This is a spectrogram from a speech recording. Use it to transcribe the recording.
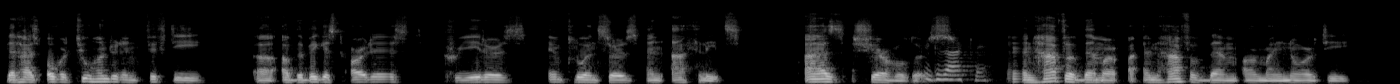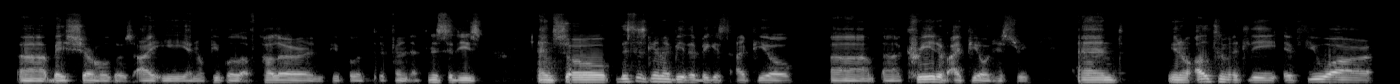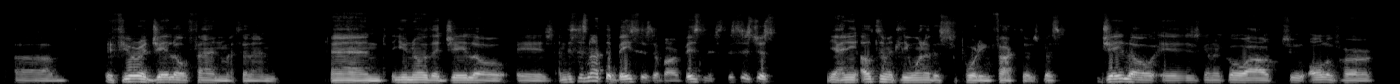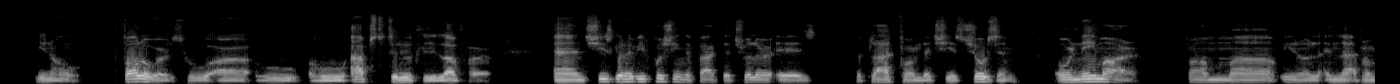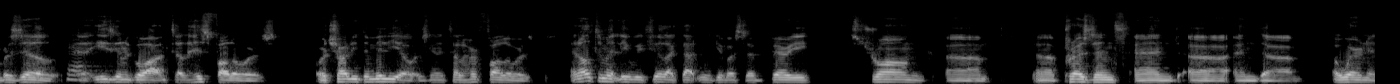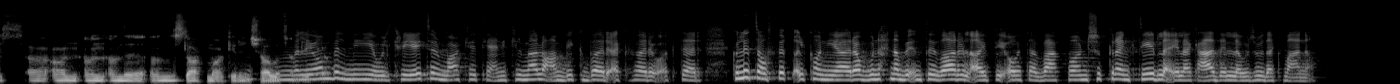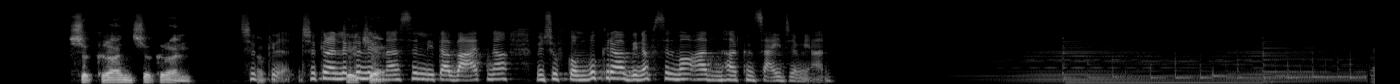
that has over 250 uh, of the biggest artists, creators, influencers, and athletes as shareholders. Exactly. And half of them are and half of them are minority uh, based shareholders, i.e., you know, people of color and people of different ethnicities. And so this is going to be the biggest IPO, uh, uh, creative IPO in history. And you know, ultimately, if you are um, if you're a JLo fan, مثلا, and you know that JLo is, and this is not the basis of our business. This is just, yeah, ultimately one of the supporting factors. But JLo is going to go out to all of her, you know, followers who are who who absolutely love her. And she's going to be pushing the fact that Triller is the platform that she has chosen. Or Neymar from uh, you know in La- from Brazil. Yeah. uh, he's going to go out and tell his followers. Or Charli D'Amelio is going to tell her followers. And ultimately we feel like that will give us a very strong um, uh, presence and uh, and uh, awareness uh, on on on the on the stock market ان شاء الله. مليون بالمية. والكرييتر ماركت يعني كل ماله عم بيكبر أكثر وأكثر كل التوفيق لكم يا رب ونحن بانتظار الاي بي أو تبعكم. شكرا كثير لك عادل لوجودك معنا. شكرا شكرا. شكرا. شكرا لكل الناس اللي تابعتنا. بنشوفكم بكرة بنفس الموعد. نهاركم سعيد جميعا.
